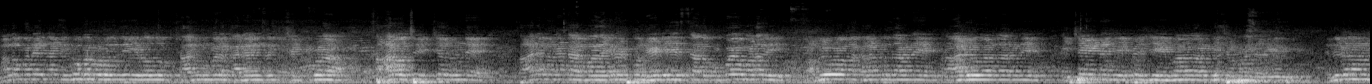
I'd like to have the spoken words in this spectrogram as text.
మళ్ళీ ఒకటి ఏంటంటే ఇంకొకటి కూడా ఉంది. ఈ రోజు కార్యాలయం చెక్ కూడా సార్ వచ్చి ఇచ్చారు ఉండే. సార్ ఏమంటే మా దగ్గర పెట్టుకుని రేట్ చేస్తే వాళ్ళకి ఉపయోగపడది. అవి కూడా కలెక్టర్ ద్వారానే ఆడియో గారి ద్వారానే ఇచ్చేయండి అని చెప్పేసి ఎంఆర్ గారికి చెప్పడం జరిగింది. ఎందుకంటే మనం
